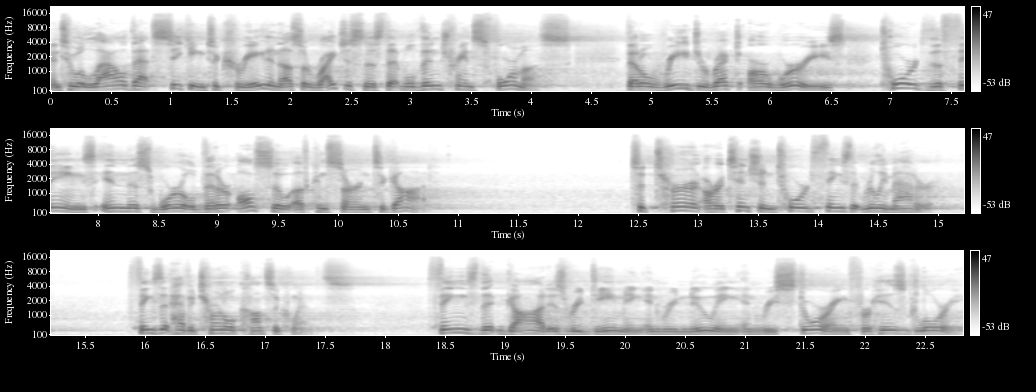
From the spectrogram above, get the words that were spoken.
and to allow that seeking to create in us a righteousness that will then transform us that'll redirect our worries toward the things in this world that are also of concern to God. To turn our attention toward things that really matter, things that have eternal consequence, things that God is redeeming and renewing and restoring for His glory.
